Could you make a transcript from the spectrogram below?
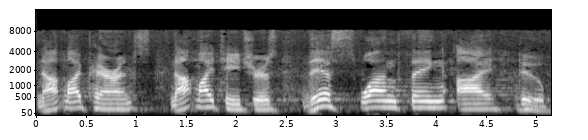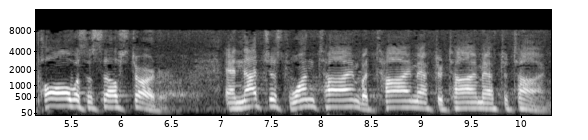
not my parents, not my teachers. This one thing I do. Paul was a self starter. And not just one time, but time after time after time.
